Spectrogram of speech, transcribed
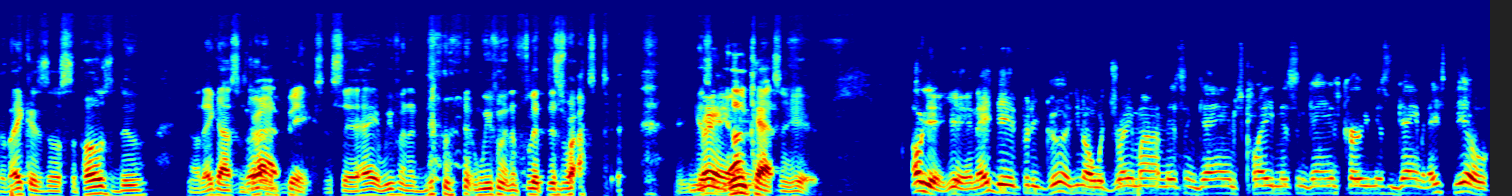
the Lakers are supposed to do. You know, they got some draft Exactly. picks and said, "Hey, we finna we gonna flip this roster and get some young cats in here." Oh yeah, yeah, and they did pretty good. You know, with Draymond missing games, Clay missing games, Curry missing game, and they still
